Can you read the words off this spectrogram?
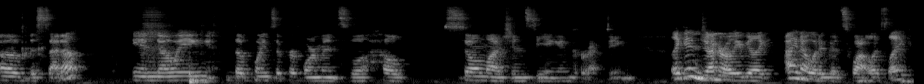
of the setup and knowing the points of performance will help so much in seeing and correcting. Like in general, you'd be like, I know what a good squat looks like,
